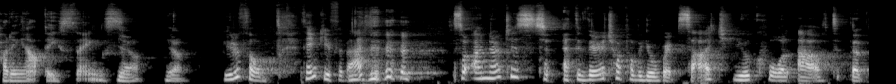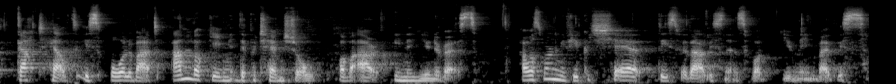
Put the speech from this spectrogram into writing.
cutting out these things. Yeah, yeah, beautiful. Thank you for that. So I noticed at the very top of your website, you call out that gut health is all about unlocking the potential of our inner universe. I was wondering if you could share this with our listeners, what you mean by this.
